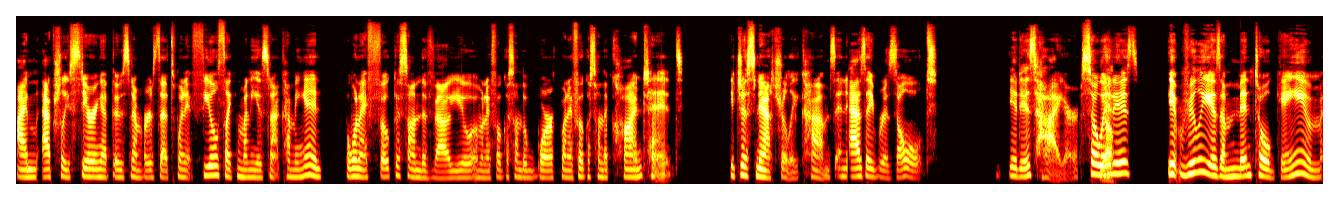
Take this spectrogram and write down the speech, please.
I'm actually staring at those numbers. That's when it feels like money is not coming in. But when I focus on the value and when I focus on the work, when I focus on the content, it just naturally comes. And as a result, it is higher. So Yeah. it is, it really is a mental game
